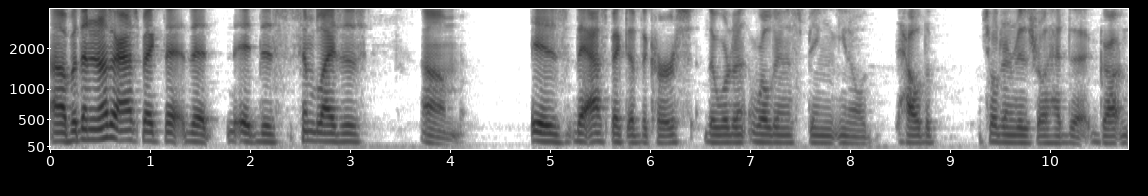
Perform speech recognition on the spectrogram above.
Uh, but then another aspect that that it this symbolizes. Um, is the aspect of the curse, the wilderness being, you know, how the children of Israel had to go out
